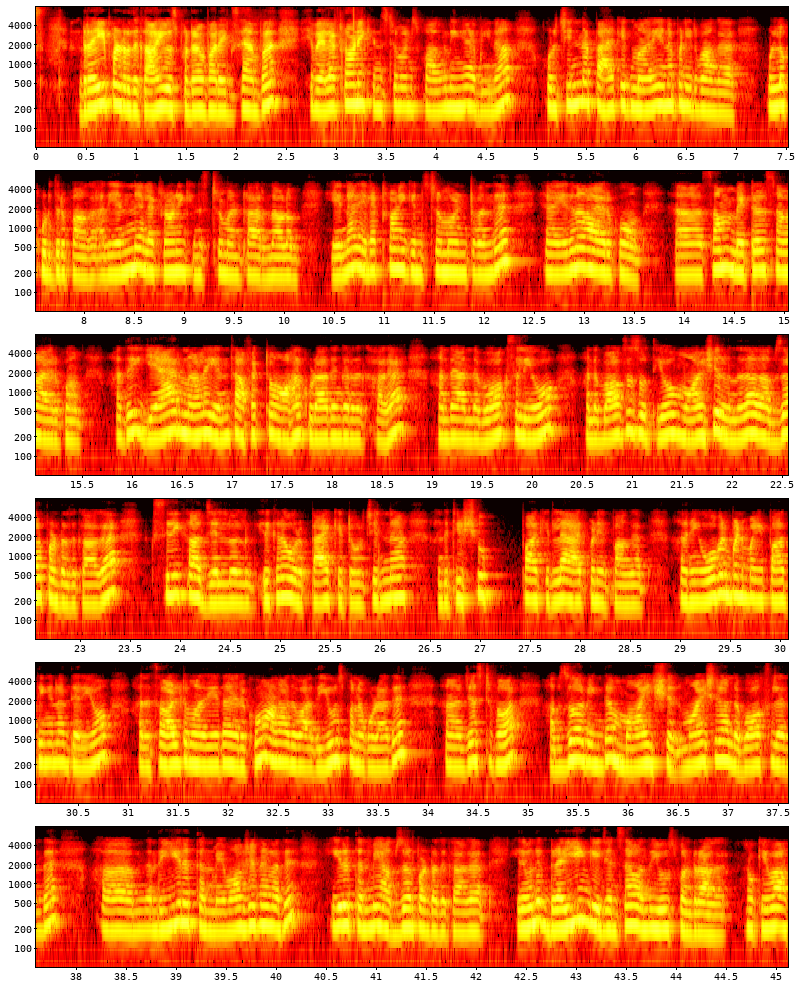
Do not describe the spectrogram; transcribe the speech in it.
dry பண்ணுறதுக்காக யூஸ் பண்ணுறேன் ஃபார் எக்ஸாம்பிள் இப்போ எலக்ட்ரானிக் இன்ஸ்ட்ருமெண்ட்ஸ் வாங்குனீங்க அப்படின்னா ஒரு சின்ன பேக்கெட் மாதிரி என்ன பண்ணிடுவாங்க உள்ளே கொடுத்துருப்பாங்க. அது என்ன எலக்ட்ரானிக் இன்ஸ்ட்ருமெண்ட்டாக இருந்தாலும். ஏன்னா எலக்ட்ரானிக் இன்ஸ்ட்ருமெண்ட் வந்து எதனால் ஆயிருக்கும்? சம் மெட்டல்ஸ்னால ஆயிருக்கும். அது ஏர்னால் எந்த அஃபெக்டும் ஆகக்கூடாதுங்கிறதுக்காக அந்த அந்த பாக்ஸ்லேயோ அந்த பாக்ஸை சுற்றியோ மாய்ஸ்சர் இருந்தது அதை அப்சர்வ் பண்ணுறதுக்காக சிலிக்கா ஜெல் இருக்கிற ஒரு பேக்கெட் ஒரு சின்ன அந்த டிஷ்யூ பாக்கெட்டில் ஆட் பண்ணியிருப்பாங்க அதை நீங்கள் ஓப்பன் பண்ணி பண்ணி பார்த்தீங்கன்னா தெரியும். அது சால்ட் மாதிரியே தான் இருக்கும். ஆனால் அது அதை யூஸ் பண்ணக்கூடாது. Just for absorbing the moisture moisture அந்த பாக்ஸில் இருந்து அந்த ஈரத்தன்மை மாய்ஸ்சர்னு அது ஈரத்தன்மையை அப்சர்வ் பண்ணுறதுக்காக இது வந்து ட்ரையிங் ஏஜென்ட்ஸாக வந்து யூஸ் பண்ணுறாங்க ஓகேவா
